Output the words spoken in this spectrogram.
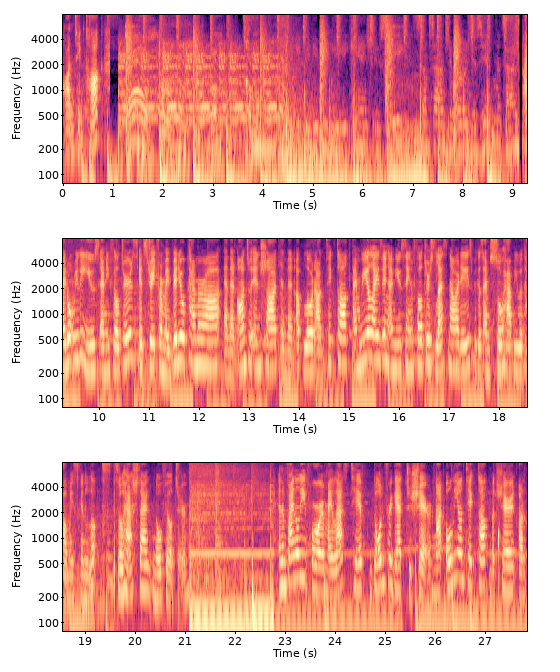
on TikTok. Oh. I don't really use any filters. It's straight from my video camera and then onto InShot and then upload on TikTok. I'm realizing I'm using filters less nowadays because I'm so happy with how my skin looks. So hashtag no filter. And then finally, for my last tip, don't forget to share. Not only on TikTok, but share it on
